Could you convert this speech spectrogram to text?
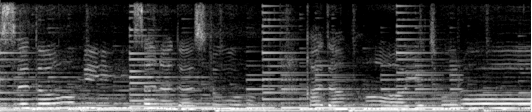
صدا می‌زند از دور قدم های تو را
